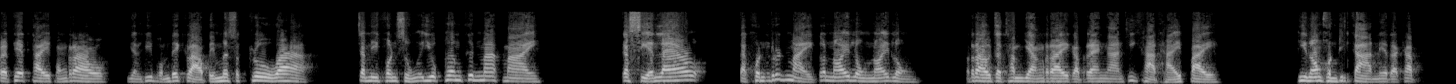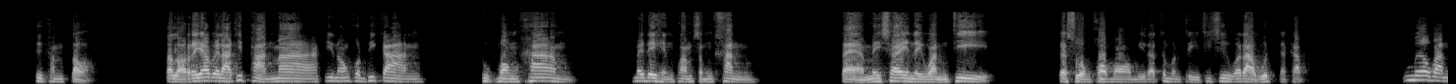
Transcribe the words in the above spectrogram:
ประเทศไทยของเราอย่างที่ผมได้กล่าวไปเมื่อสักครู่ว่าจะมีคนสูงอายุเพิ่มขึ้นมากมายเกษียณแล้ว แต่คนรุ่นใหม่ก็น้อยลงน้อยลง เราจะทำอย่างไรกับแรงงานที่ขาดหายไป พี่น้องคนพิการเนี่ยนะครับ คือคำตอบ ตลอดระยะเวลาที่ผ่านมา พี่น้องคนพิการถูกมองข้าม ไม่ได้เห็นความสำคัญ แต่ไม่ใช่ในวันที่กระทรวงพอมมีรัฐมนตรีที่ชื่อวราวุธนะครับ เมื่อวัน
